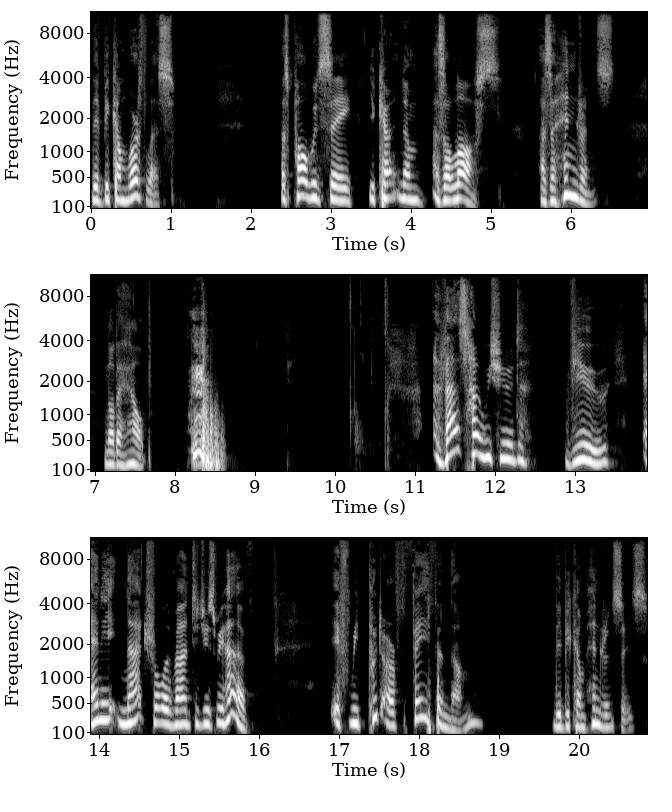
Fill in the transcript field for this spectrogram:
they've become worthless. As Paul would say, you count them as a loss, as a hindrance, not a help. That's how we should view any natural advantages we have. If we put our faith in them, they become hindrances,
